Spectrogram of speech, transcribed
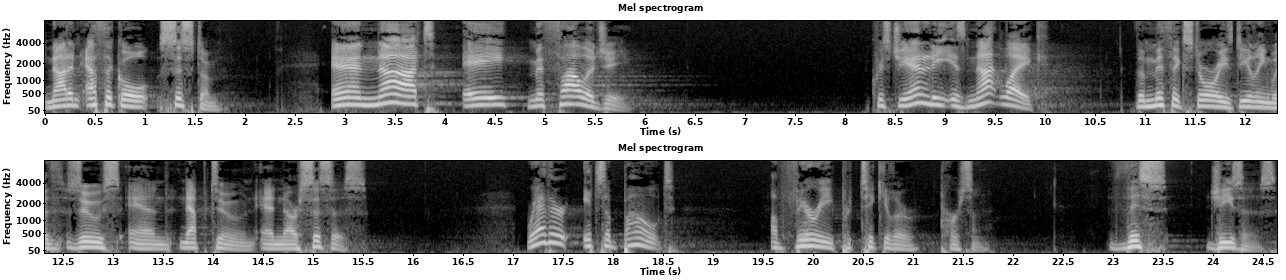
not an ethical system, and not a mythology. Christianity is not like the mythic stories dealing with Zeus and Neptune and Narcissus. Rather, it's about a very particular person. This Jesus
